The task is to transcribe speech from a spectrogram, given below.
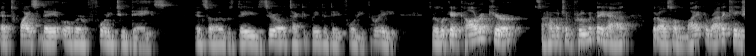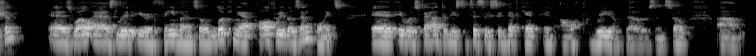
at twice a day over 42 days. And so it was day zero technically to day 43. So we're looking at collarette cure, so how much improvement they had, but also mite eradication, as well as lid erythema. And so looking at all three of those endpoints, and it was found to be statistically significant in all three of those. And so, um,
